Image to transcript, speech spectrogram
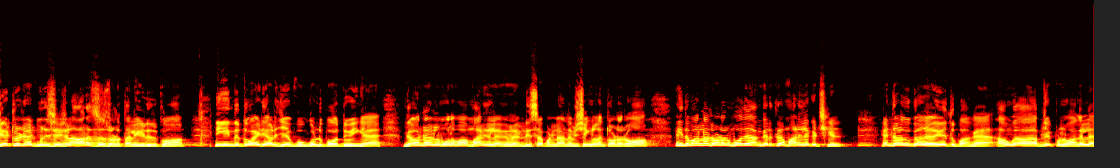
டே டு டே அட்மினிஸ்ட்ரேஷன் ஆர்எஸ்எஸோட தலையீடு இருக்கும். நீங்கள் இந்துத்துவ ஐடியாலஜியை கொண்டு போத்துவீங்க. கவர்னர்கள் மூலமாக மாநிலங்களை டிஸ்டர்ப் பண்ணுற அந்த விஷயங்கள்லாம் தொடரும். இந்த மாதிரிலாம் தொடரும் போது அங்கே இருக்கிற மாநில கட்சிகள் எந்த அளவுக்கு அதை ஏற்றுப்பாங்க அவங்க அப்ஜெக்ட் பண்ணுவாங்கல்ல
